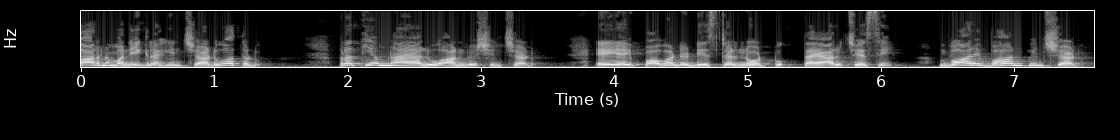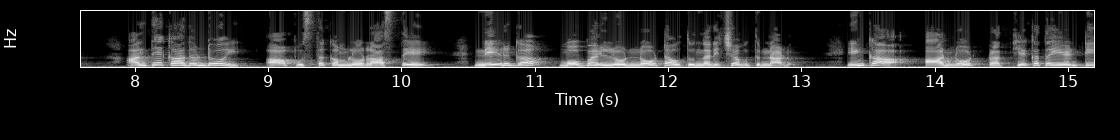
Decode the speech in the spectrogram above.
కారణమని గ్రహించాడు అతడు. ప్రత్యామ్నాయాలు అన్వేషించాడు. ఏఐ పవర్డ్ డిజిటల్ నోట్బుక్ తయారు చేసి వారి వా అనిపించాడు. అంతేకాదండోయ్ ఆ పుస్తకంలో రాస్తే నేరుగా మొబైల్లో నోట్ అవుతుందని చెబుతున్నాడు. ఇంకా ఆ నోట్ ప్రత్యేకత ఏంటి?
